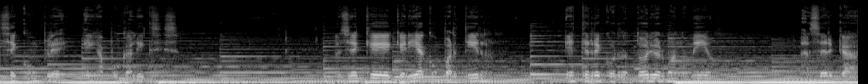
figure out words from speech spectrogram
se cumple en Apocalipsis. Así es que quería compartir este recordatorio, hermano mío, acerca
